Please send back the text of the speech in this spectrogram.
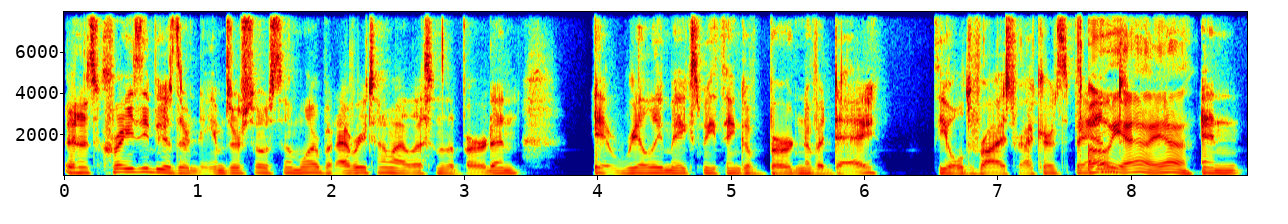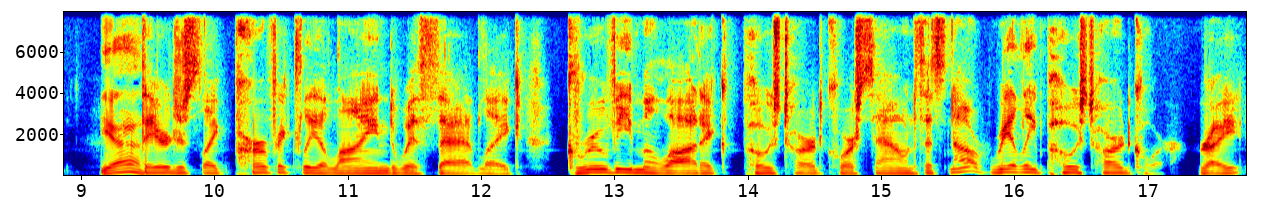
and it's crazy because their names are so similar, but every time I listen to The Burden, it really makes me think of Burden of a Day, the old Rise Records band. Oh yeah, yeah, And yeah. they're just like perfectly aligned with that like groovy melodic post-hardcore sound that's not really post-hardcore right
